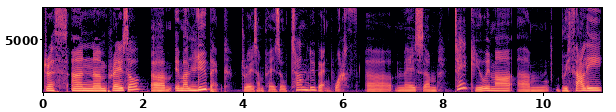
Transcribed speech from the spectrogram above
dress an um, preso? Um, ima Lübeck dres an preso. Tam Lübeck wath. uh, mes um, take you in ma um, brithali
